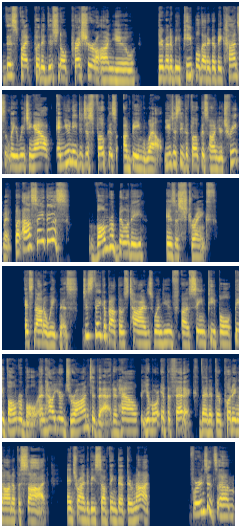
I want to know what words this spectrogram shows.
this might put additional pressure on you. There are going to be people that are going to be constantly reaching out, and you need to just focus on being well. You just need to focus on your treatment. But I'll say this vulnerability is a strength. It's not a weakness. Just think about those times when you've uh, seen people be vulnerable and how you're drawn to that and how you're more empathetic than if they're putting on a facade and trying to be something that they're not. For instance, um,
